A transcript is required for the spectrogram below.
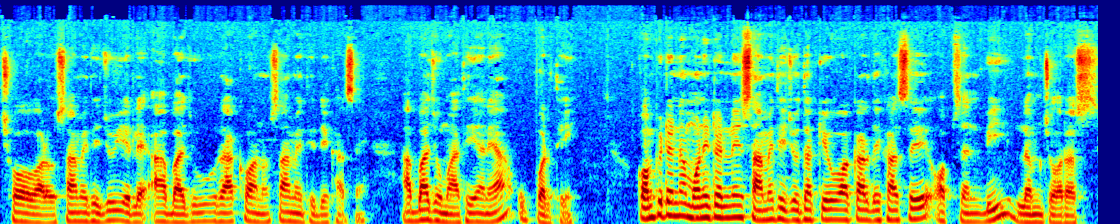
છ વાળો સામેથી જોઈએ એટલે આ બાજુ રાખવાનો સામેથી દેખાશે. આ બાજુમાંથી અને આ ઉપરથી. કોમ્પ્યુટરના મોનિટરને સામેથી જોતા કેવો આકાર દેખાશે? ઓપ્શન બી લંબચોરસ.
